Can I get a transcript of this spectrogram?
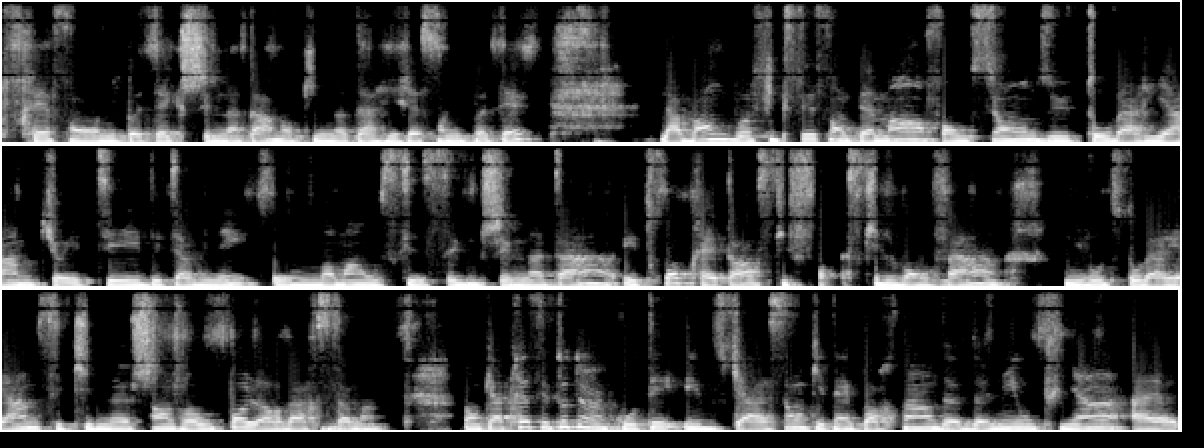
ferait son hypothèque chez le notaire, donc il notarierait son hypothèque, la banque va fixer son paiement en fonction du taux variable qui a été déterminé au moment où il signe chez le notaire. Et trois prêteurs, ce qu'ils vont faire au niveau du taux variable, c'est qu'ils ne changeront pas leur versement. Donc après, c'est tout un côté éducation qui est important de donner au client à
